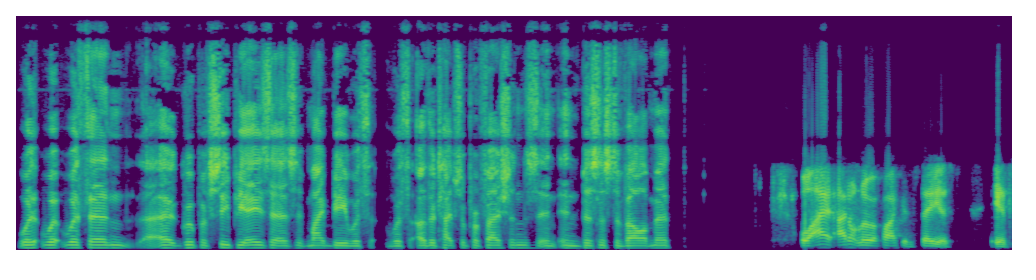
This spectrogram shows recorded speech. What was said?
within a group of CPAs as it might be with, with other types of professions in, in business development? Well, I, I don't know if I can say it's it's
